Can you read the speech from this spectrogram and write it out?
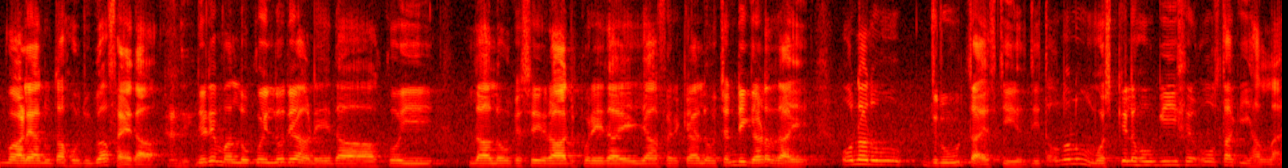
ਵਾਲਿਆਂ ਨੂੰ ਤਾਂ ਹੋ ਜਾਊਗਾ ਫਾਇਦਾ। ਜਿਹੜੇ ਮੰਨ ਲਓ ਕੋਈ ਲੁਧਿਆਣੇ ਦਾ ਕੋਈ ਲਾ ਲਓ ਕਿਸੇ ਰਾਜਪੁਰੇ ਦਾ ਏ ਜਾਂ ਫਿਰ ਕਹਿ ਲਓ ਚੰਡੀਗੜ੍ਹ ਦਾ ਏ ਉਹਨਾਂ ਨੂੰ ਜ਼ਰੂਰਤ ਹੈ ਇਸ ਚੀਜ਼ ਦੀ ਤਾਂ ਉਹਨਾਂ ਨੂੰ ਮੁਸ਼ਕਿਲ ਹੋਊਗੀ ਫਿਰ ਉਸ ਦਾ ਕੀ ਹੱਲ ਹੈ?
